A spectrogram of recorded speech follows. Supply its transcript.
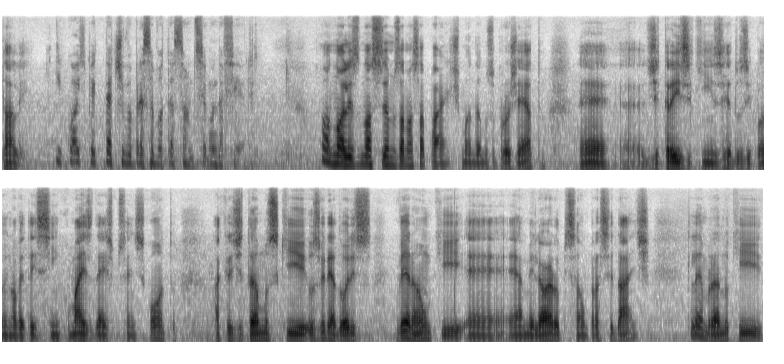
da lei. E qual a expectativa para essa votação de segunda-feira? Nós, nós fizemos a nossa parte, mandamos o projeto né, é, de 3,15 reduzir para 1,95 mais 10% de desconto. Acreditamos que os vereadores verão que é, é a melhor opção para a cidade. Lembrando que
